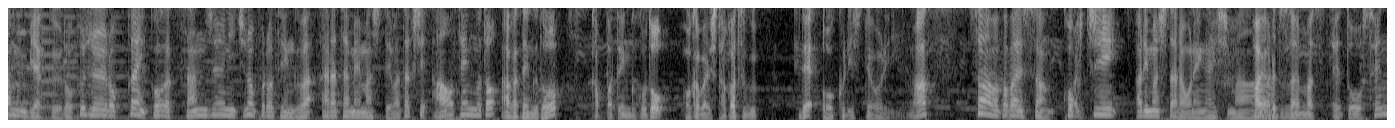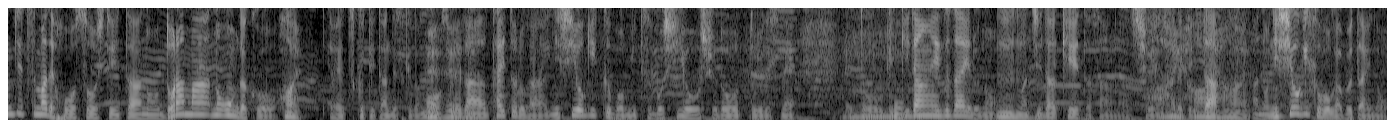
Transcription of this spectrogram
366回5月30日のプロ天狗は改めまして私青天狗と赤天狗とカッパ天狗こと若林タカツグでお送りしております。さあ若林さん告知ありましたらお願いします。はいありがとうございます。えっと先日まで放送していたあのドラマの音楽を、はい。えー作っていたんですけどええも、それがタイトルが西荻窪三つ星洋酒堂というですね。えっと、劇団エグザイルの町田啓太さんが主演されていたはいはいはい。あの西荻窪が舞台の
